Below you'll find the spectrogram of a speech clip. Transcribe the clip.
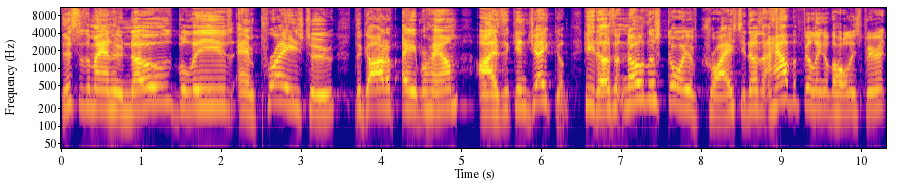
This is a man who knows, believes, and prays to the God of Abraham, Isaac, and Jacob. He doesn't know the story of Christ. He doesn't have the filling of the Holy Spirit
